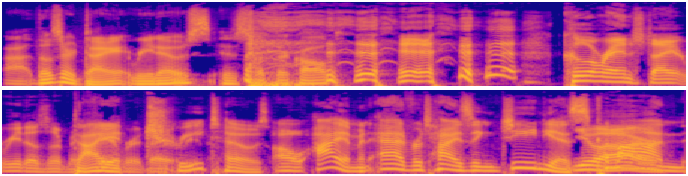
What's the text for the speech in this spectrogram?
Uh, those are diet Ritos, is what they're called. cool Ranch Diet Ritos are my diet favorite. Diet Ritos. Oh, I am an advertising genius. You Come are. on,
